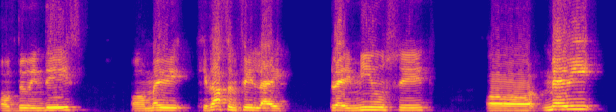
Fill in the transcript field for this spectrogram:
of doing this or maybe he doesn't feel like playing music or maybe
